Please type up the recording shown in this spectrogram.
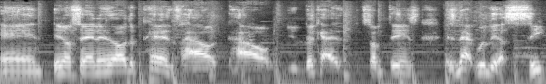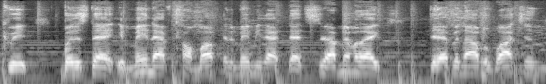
and you know what I'm saying. It all depends how how you look at it. Some things it's not really a secret, but it's that it may not have come up, and it may be that that's. I remember like. Deb and I were watching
